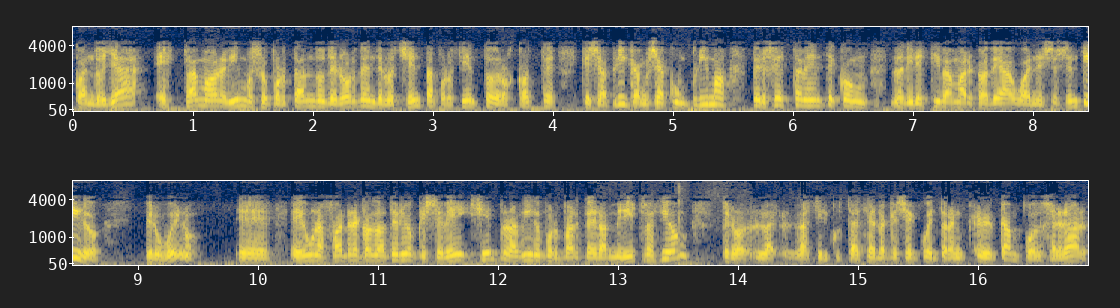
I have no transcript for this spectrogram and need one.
cuando ya estamos ahora mismo soportando del orden del 80% de los costes que se aplican. O sea, cumplimos perfectamente con la directiva marco de agua en ese sentido. Pero bueno, eh, es un afán recaudatorio que se ve, siempre ha habido por parte de la Administración, pero las circunstancias en las que se encuentra en el campo, en general,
